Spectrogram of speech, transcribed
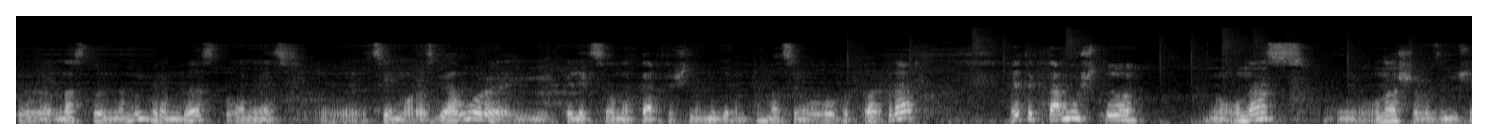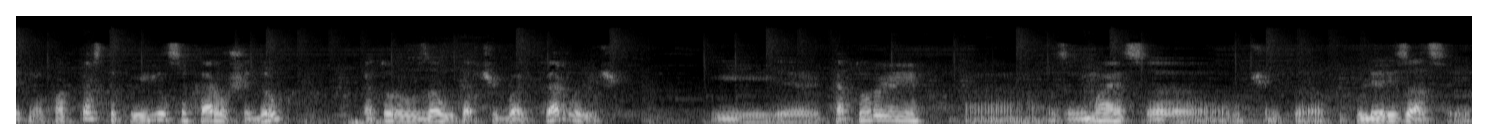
к э, настольным играм, да, склонять э, тему разговора и коллекционно-карточным играм по мотивам World of Warcraft, это к тому, что ну, у нас, у нашего замечательного подкаста появился хороший друг, которого зовут Арчибальд Карлович, и э, который э, занимается, в общем-то, популяризацией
